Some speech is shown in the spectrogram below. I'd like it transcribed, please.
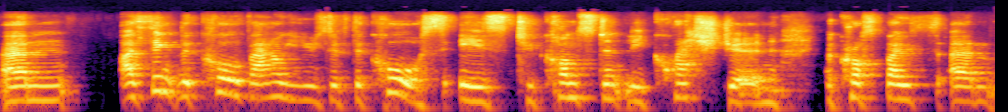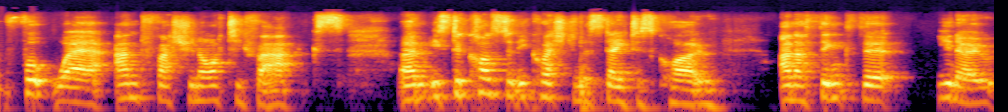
Um, I think the core values of the course is to constantly question across both um, footwear and fashion artifacts, um, is to constantly question the status quo and I think that, you know,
